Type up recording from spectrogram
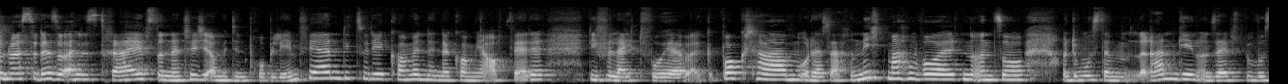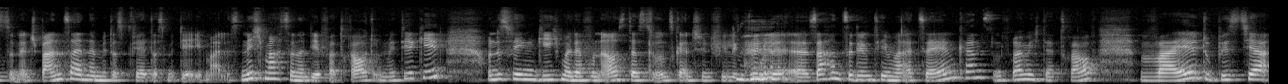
und was du da so alles treibst und natürlich auch mit den Problempferden, die zu dir kommen, denn da kommen ja auch Pferde, die vielleicht vorher gebockt haben oder Sachen nicht machen wollten und so. Und du musst dann rangehen und selbstbewusst und entspannt sein, damit das Pferd das mit dir eben alles nicht macht, sondern dir vertraut und mit dir geht. Und deswegen gehe ich mal davon aus, dass du uns ganz schön viele coole äh, Sachen zu dem dem Thema erzählen kannst und freue mich darauf, weil du bist ja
